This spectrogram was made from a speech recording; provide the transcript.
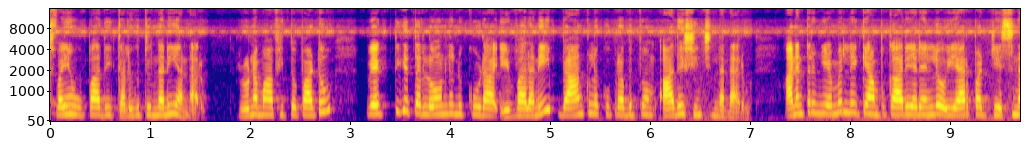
స్వయం ఉపాధి కలుగుతుందని అన్నారు. రుణమాఫీతో పాటు వ్యక్తిగత లోన్లను కూడా ఇవ్వాలని బ్యాంకులకు ప్రభుత్వం ఆదేశించిందన్నారు. అనంతరం ఎమ్మెల్యే క్యాంపు కార్యాలయంలో ఏర్పాటు చేసిన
